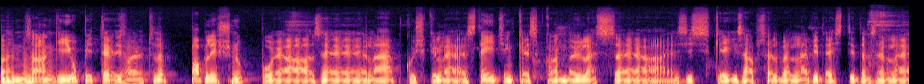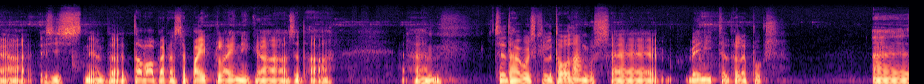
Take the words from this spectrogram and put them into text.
noh, et ma saangi Jupiteris vajutada publish nuppu ja see läheb kuskile staging keskkonda ülesse ja, ja siis keegi saab seal veel läbi testida selle ja, siis nii-öelda tavapärase pipeline'iga seda. Seda kuskile toodangusse venitada lõpuks Äh,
